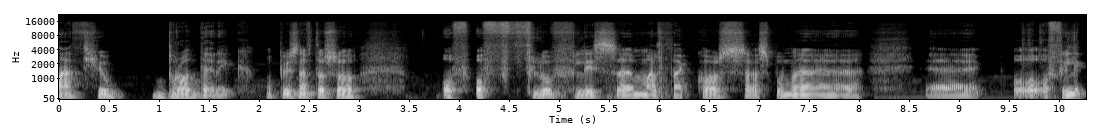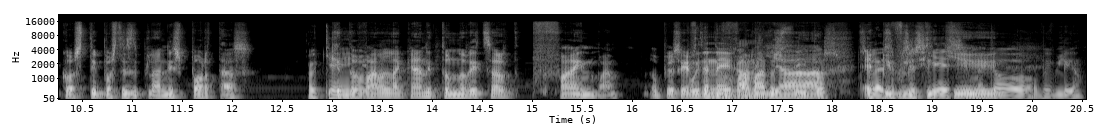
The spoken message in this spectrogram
Matthew Broderick, ο οποίος είναι αυτός ο, ο, ο φλούφλης ε, μαλθακός, ας πούμε, ε, ο, ο φιλικός τύπος της διπλανής πόρτας okay. και το βάλα να κάνει τον Richard Feynman, ο οποίος που ήταν γαμάτος τύπος, σε σχέση με το βιβλίο.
